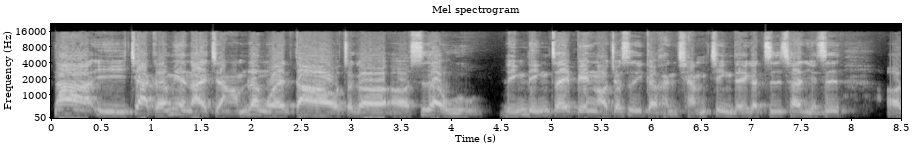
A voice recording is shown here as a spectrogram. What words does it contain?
那以价格面来讲，我们认为到这个呃四二五零零这一边哦，就是一个很强劲的一个支撑，也是呃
